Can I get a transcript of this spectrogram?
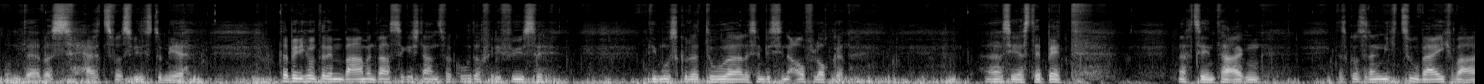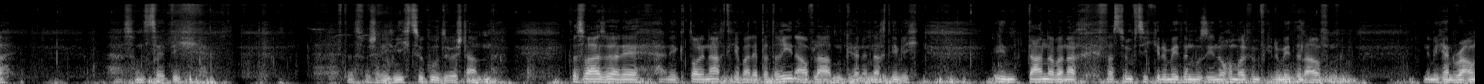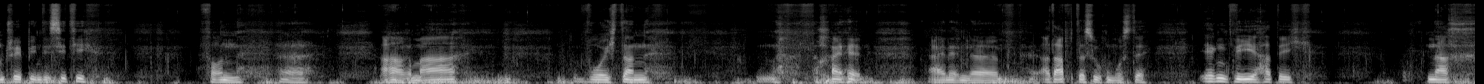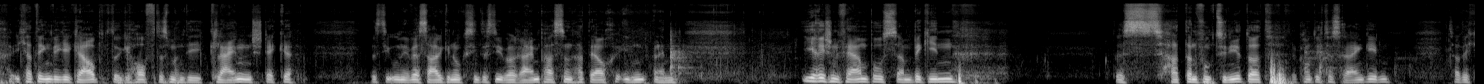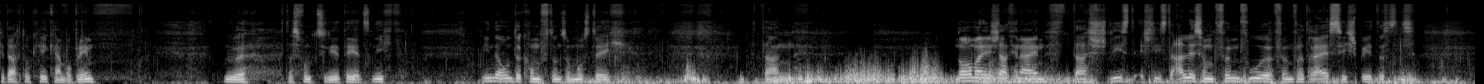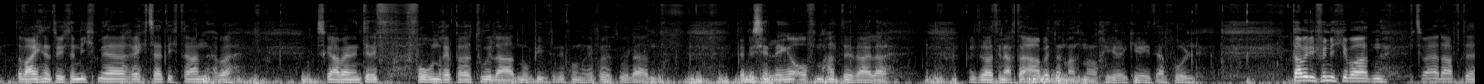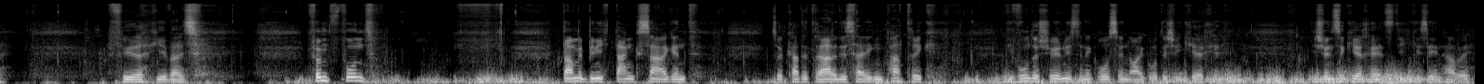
und äh, was Herz, was willst du mehr? Da bin ich unter dem warmen Wasser gestanden, es war gut auch für die Füße die Muskulatur, alles ein bisschen auflockern. Das erste Bett nach zehn Tagen, das Gott sei Dank nicht zu weich war, sonst hätte ich das wahrscheinlich nicht so gut überstanden. Das war also eine, eine tolle Nacht. Ich habe alle Batterien aufladen können, nachdem ich dann aber nach fast 50 Kilometern muss ich noch einmal 5 Kilometer laufen, nämlich ein Roundtrip in die City von äh, Armagh, wo ich dann noch einen, einen äh, Adapter suchen musste. Irgendwie hatte ich nach, ich hatte irgendwie geglaubt oder gehofft, dass man die kleinen Stecker, dass die universal genug sind, dass die überall reinpassen und hatte auch in einem irischen Fernbus am Beginn, das hat dann funktioniert dort, da konnte ich das reingeben. Jetzt hatte ich gedacht, okay, kein Problem. Nur das funktionierte jetzt nicht in der Unterkunft und so musste ich dann nochmal in die Stadt hinein. Das schließt, schließt alles um 5 Uhr, 5.30 Uhr spätestens. Da war ich natürlich dann nicht mehr rechtzeitig dran, aber es gab einen Telefonreparaturladen, Mobiltelefonreparaturladen, der ein bisschen länger offen hatte, weil, er, weil die Leute nach der Arbeit dann manchmal auch ihre Geräte abholen. Da bin ich fündig geworden, zwei Adapter für jeweils 5 Pfund. Damit bin ich danksagend zur Kathedrale des heiligen Patrick, die wunderschön ist, eine große neugotische Kirche. Die schönste Kirche, jetzt, die ich gesehen habe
